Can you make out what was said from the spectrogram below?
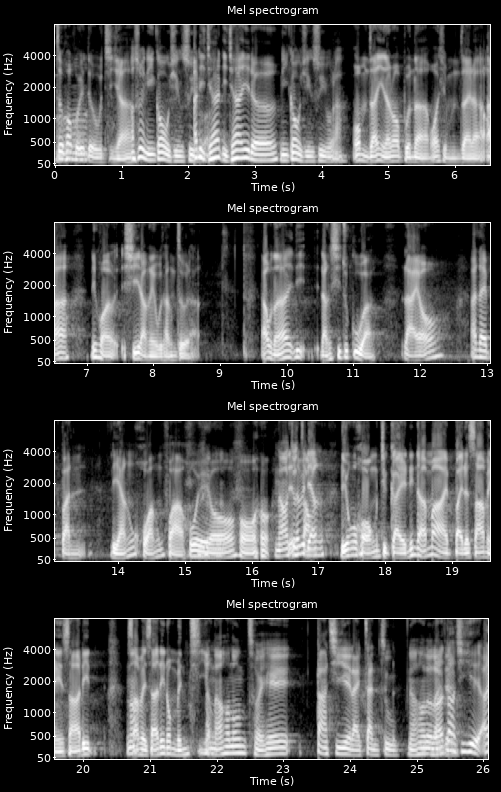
这发挥就有钱啊，啊。所以你高有薪水啊，无，而且而且迄个。尼高有薪水无啦？我毋知伊安怎分啦，我是毋知啦。啊，你看死人诶有通做啦，啊有哪你人死足久啊，来哦，啊来办梁皇法会哦，吼，然后就找什么梁梁皇就改，你阿嬷摆了三美三日，三美三日拢免钱。然后弄找些大企业来赞助，然后都来大企业啊，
